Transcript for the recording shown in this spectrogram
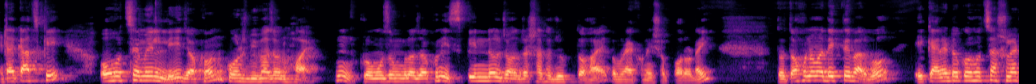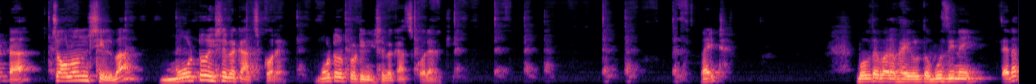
এটার কাজ কি? ও হচ্ছে মেনলি যখন কোষ বিভাজন হয়, হুম ক্রোমোজোমগুলো যখন স্পিন্ডল যন্ত্রের সাথে যুক্ত হয়, তোমরা এখন এসব পড়ো নাই। তো তখন আমরা দেখতে পারব, এই কাইনেটোকোর হচ্ছে আসলে একটা চলনশীল বা মোটর হিসেবে কাজ করে, মোটর প্রোটিন হিসেবে কাজ করে আর কি। রাইট বলতে পারো ভাই, এগুলো তো বুঝি নেই, তাই না?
